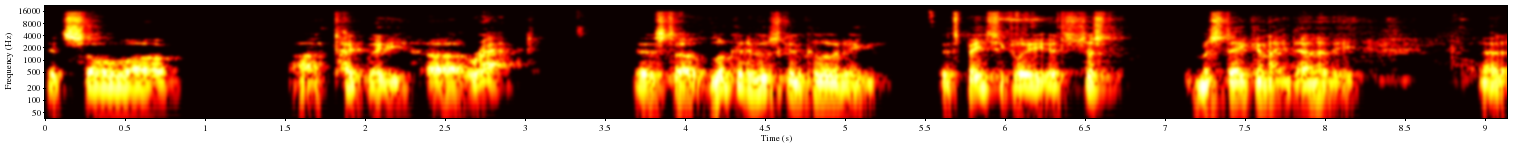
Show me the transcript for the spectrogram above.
it's so uh, uh, tightly uh, wrapped, is to look at who's concluding. It's basically it's just mistaken identity. And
